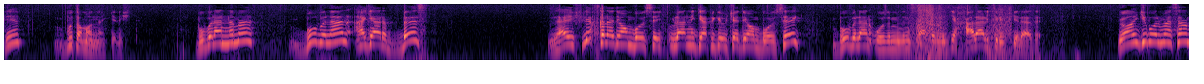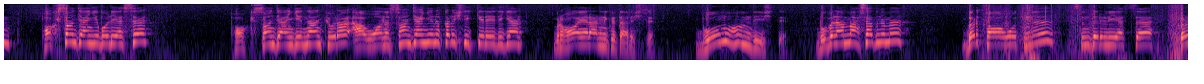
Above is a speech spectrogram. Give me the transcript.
deb bu tomondan kelishdi. Bu bilan nima? Bu bilan agar biz zaiflik qiladigan bo'lsak, ularni gapiga uchadigan bo'lsak, bu bilan o'zimizning safimizga halol kirib keladi. Yo'inki bo'lmasam Pokiston jangi bo'layotsa, Pokiston jangidan ko'ra Afg'oniston jangini qilishlik kerak degan bir g'oyalarni ko'tarishdi. Bu muhim deyshti. Bu bilan maqsad nima? Bir tog'utni sindirilyapsa, bir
